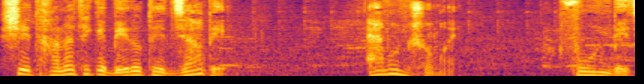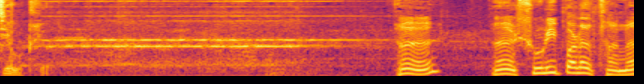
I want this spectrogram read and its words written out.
সে থানা থেকে বেরোতে যাবে এমন সময় ফোন বেজে উঠল। হ্যাঁ হ্যাঁ সুড়িপাড়া থানা।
